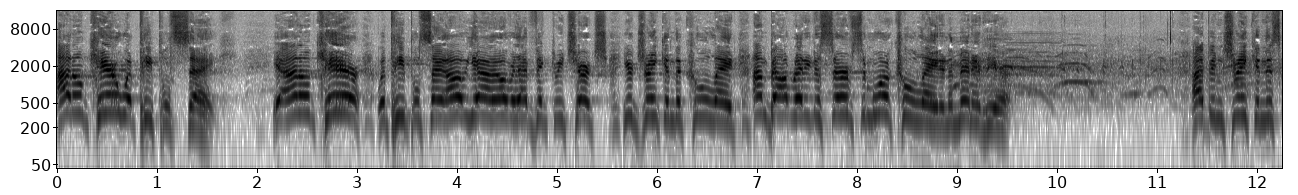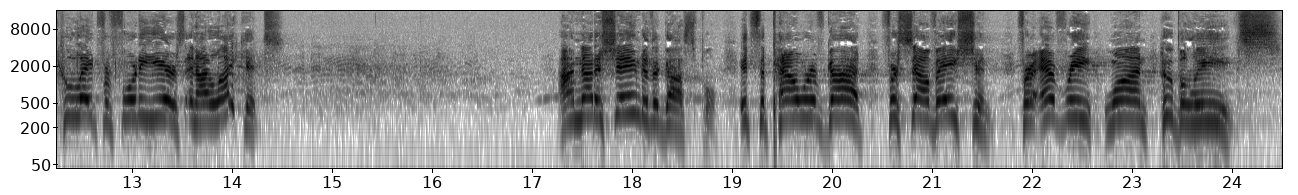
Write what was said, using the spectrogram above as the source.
I don't care what people say. Yeah, I don't care what people say. Oh, yeah, over that Victory Church, you're drinking the Kool Aid. I'm about ready to serve some more Kool Aid in a minute here. I've been drinking this Kool Aid for 40 years and I like it. I'm not ashamed of the gospel. It's the power of God for salvation for everyone who believes.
